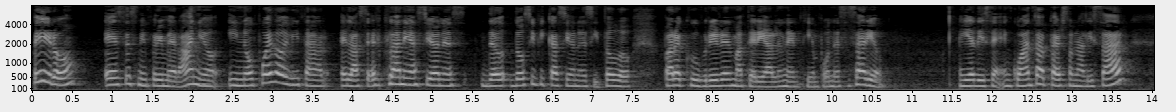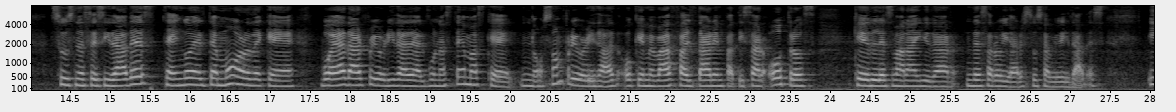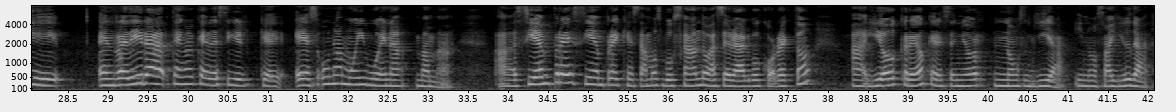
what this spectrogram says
pero este es mi primer año y no puedo evitar el hacer planeaciones, dosificaciones y todo para cubrir el material en el tiempo necesario. Ella dice, en cuanto a personalizar sus necesidades, tengo el temor de que voy a dar prioridad a algunos temas que no son prioridad o que me va a faltar enfatizar otros que les van a ayudar a desarrollar sus habilidades. Y en Redira tengo que decir que es una muy buena mamá. Ah, siempre, siempre que estamos buscando hacer algo correcto, ah, yo creo que el Señor nos guía y nos ayuda.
